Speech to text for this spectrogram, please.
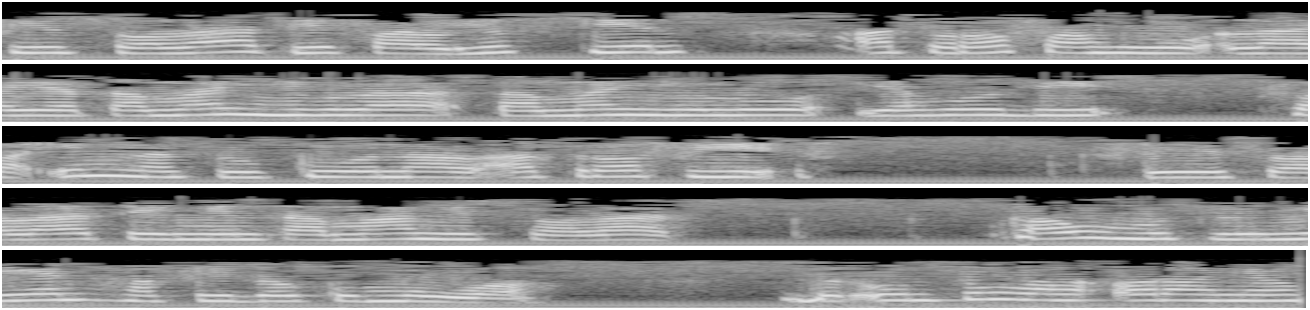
fi sholati falyuskin atrafahu la yatamayyula tamayyulu yahudi fa inna sukunal atrafi fi sholati min tamami sholat kaum muslimin hafizakumullah. Beruntunglah orang yang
